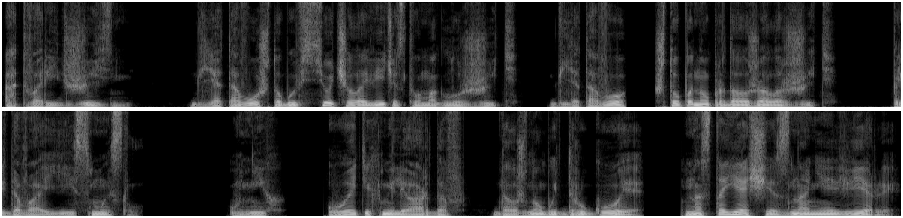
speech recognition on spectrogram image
отворить жизнь, для того, чтобы все человечество могло жить, для того, чтобы оно продолжало жить, придавая ей смысл. У них, у этих миллиардов, должно быть другое, настоящее знание веры.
